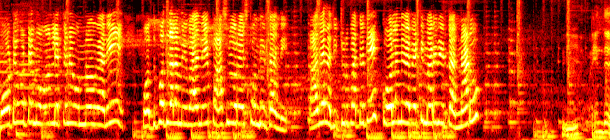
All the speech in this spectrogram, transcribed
మూట కొట్టే మొగం లెక్కనే ఉన్నావు గానీ పొద్దు పొద్దుగల మీ వాళ్ళని పాసనూరు వేసుకొని తింటాంది అదేనా తిట్టుడు పద్ధతి? కోళ్ళ మీద పెట్టి మరీ తింటాను నాడు. ఏమైంది?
